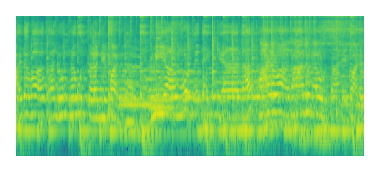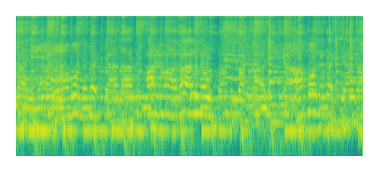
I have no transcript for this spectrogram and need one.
आडवा घालून उताने पाडणार. मी अमोल धक्क्याला आडवा घालून उताने पाडणार. आमोल धक्क्याला आडवा घालून उताने पाडणार. आमोल धक्क्याला.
